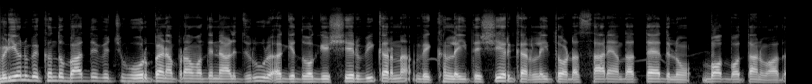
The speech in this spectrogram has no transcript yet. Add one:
ਵੀਡੀਓ ਨੂੰ ਵੇਖਣ ਤੋਂ ਬਾਅਦ ਦੇ ਵਿੱਚ ਹੋਰ ਭੈਣਾਂ ਭਰਾਵਾਂ ਦੇ ਨਾਲ ਜ਼ਰੂਰ ਅੱਗੇ ਤੋਂ ਅੱਗੇ ਸ਼ੇਅਰ ਵੀ ਕਰਨਾ। ਵੇਖਣ ਲਈ ਤੇ ਸ਼ੇਅਰ ਕਰਨ ਲਈ ਤੁਹਾਡਾ ਸਾਰਿਆਂ ਦਾ ਤਹਿ ਦਿਲੋਂ ਬਹੁਤ ਬਹੁਤ ਧੰਨਵਾਦ।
